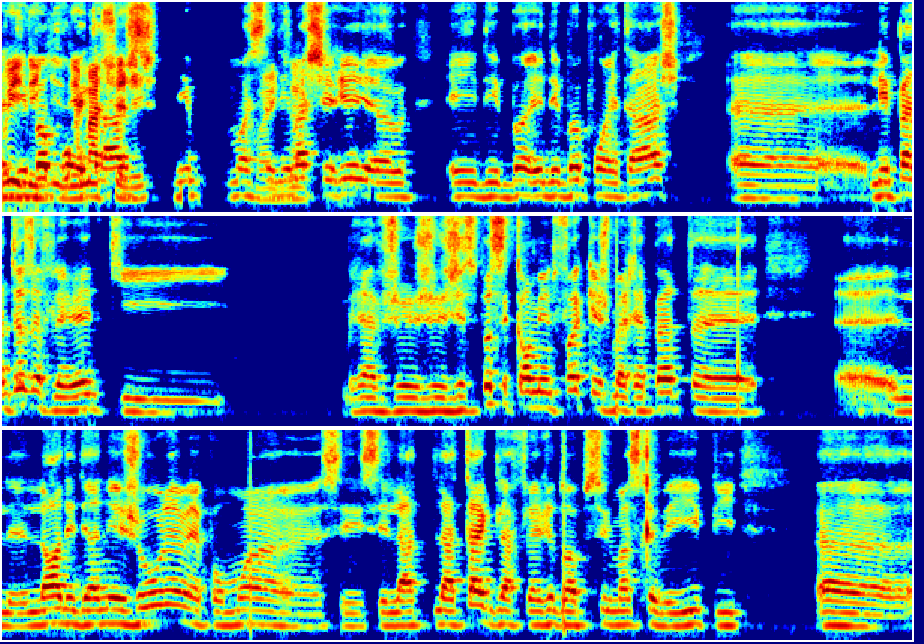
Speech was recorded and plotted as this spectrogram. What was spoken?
oui, des, bas des, matchs serrés. moi, c'est des matchs serrés et, des bas, et des bas pointages. les Panthers de Floride qui. Bref, je ne sais pas c'est combien de fois que je me répète euh, lors des derniers jours, là, mais pour moi, euh, c'est l'attaque de la Floride doit absolument se réveiller puis euh,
